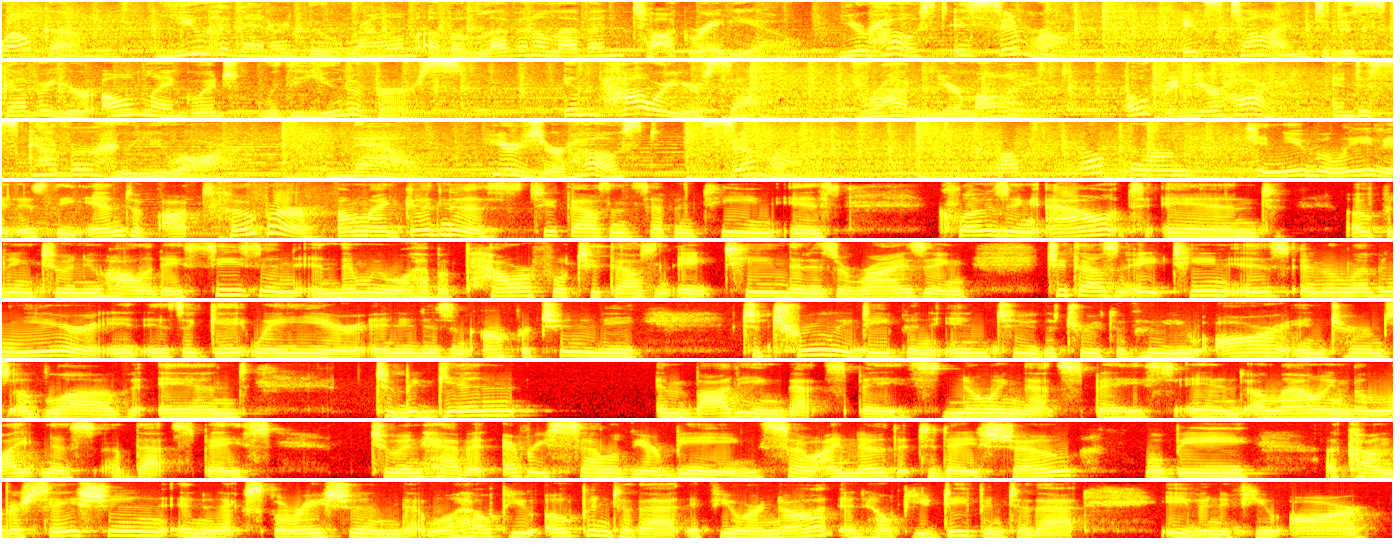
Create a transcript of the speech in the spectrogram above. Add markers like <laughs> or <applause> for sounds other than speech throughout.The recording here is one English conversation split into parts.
Welcome. You have entered the realm of 1111 Talk Radio. Your host is Simran. It's time to discover your own language with the universe. Empower yourself, broaden your mind, open your heart, and discover who you are. Now, here's your host, Simran. Welcome. Can you believe it is the end of October? Oh my goodness, 2017 is closing out and opening to a new holiday season, and then we will have a powerful 2018 that is arising. 2018 is an 11 year, it is a gateway year, and it is an opportunity to truly deepen into the truth of who you are in terms of love and to begin embodying that space, knowing that space, and allowing the lightness of that space to inhabit every cell of your being. So I know that today's show will be a conversation and an exploration that will help you open to that if you are not, and help you deep into that even if you are.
